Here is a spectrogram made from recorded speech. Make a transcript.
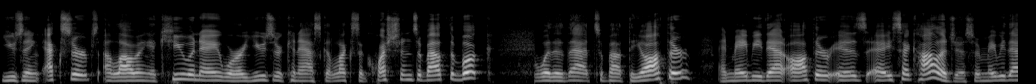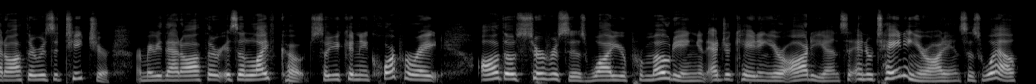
using excerpts, allowing a Q&A where a user can ask Alexa questions about the book, whether that's about the author, and maybe that author is a psychologist, or maybe that author is a teacher, or maybe that author is a life coach. So you can incorporate all those services while you're promoting and educating your audience, entertaining your audience as well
